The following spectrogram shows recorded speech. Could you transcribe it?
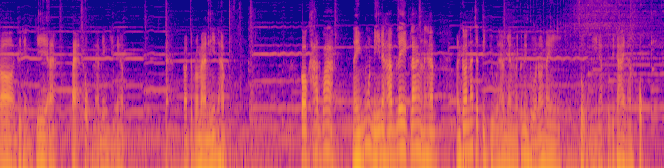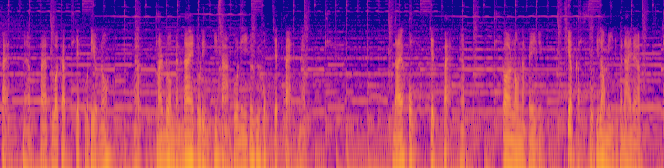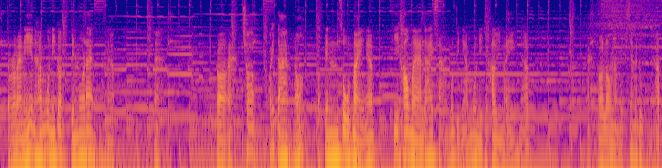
ก็จะเด่นที่อะ 8 6นะครับอย่างนี้นะครับก็จะประมาณนี้นะครับ ก็คาดว่าในงวดนี้นะครับเลขล่างนะครับ มันก็น่าจะติดอยู่นะครับอย่างน้อยก็หนึ่งตัวเนาะในสูตรนี้นะครับสูตรที่ได้นะครับ6 8นะครับมาตัวกับ 7 ตัวเดียวเนาะนะครับมารวมกันได้ตัวดิ่งที่ 3 ตัวนี้ก็คือ 6 7 8นะครับได้ 6 7 8นะครับก็ลองนำไปเทียบกับสูตรที่เรามีดูกันได้นะครับแต่ประมาณนี้นะครับงวดนี้ก็เป็นงวดแรกนะครับ ก็ชอบค่อยตามเนาะก็เป็นสูตรใหม่นะครับ ที่เข้ามาได้3งวดติดนะครับงนี้จะเข้าอีกไหมนะครับก็ลองนำไปพิจารณาดูนะครับ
